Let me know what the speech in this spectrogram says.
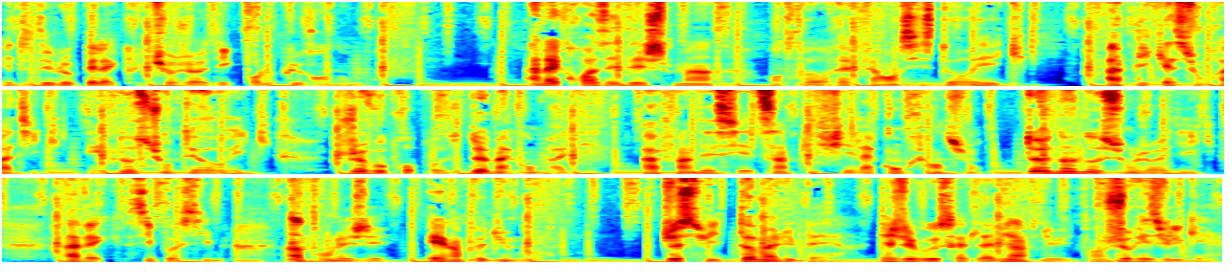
et de développer la culture juridique pour le plus grand nombre. À la croisée des chemins entre références historiques, applications pratiques et notions théoriques, je vous propose de m'accompagner afin d'essayer de simplifier la compréhension de nos notions juridiques avec, si possible, un ton léger et un peu d'humour. Je suis Thomas Lubert et je vous souhaite la bienvenue dans Juris Vulgaire,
